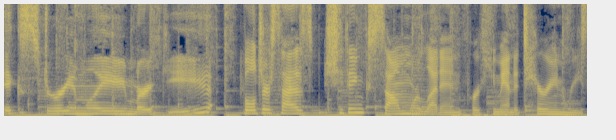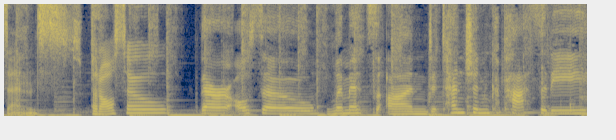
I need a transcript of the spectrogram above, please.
extremely murky. Bolter says she thinks some were let in for humanitarian reasons, but also there are also limits on detention capacity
